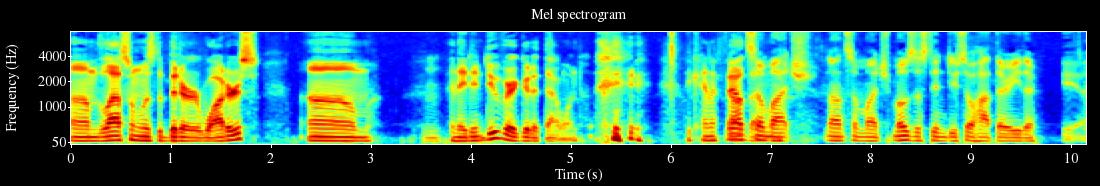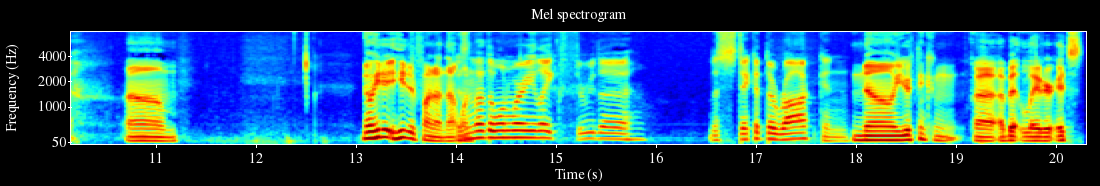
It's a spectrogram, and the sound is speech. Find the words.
Um, the last one was the bitter waters, um, and they didn't do very good at that one. they kind of failed. Not so one. much. Not so much. Moses didn't do so hot there either. Yeah. Um. No, he did. He did fine on that Isn't one. Isn't that the one where he like threw the the stick at the rock and No, you're thinking uh, a bit later. It's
